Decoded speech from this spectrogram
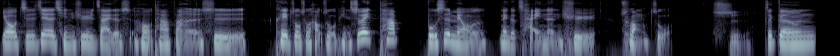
有直接的情绪在的时候，他反而是。可以做出好作品，所以他不是没有那个才能去创作。是，这跟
